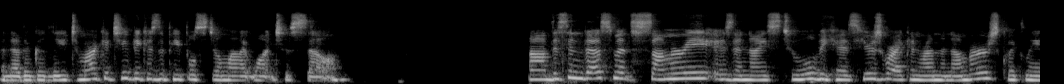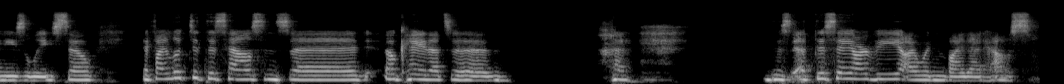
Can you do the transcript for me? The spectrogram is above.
another good lead to market to because the people still might want to sell. Um, this investment summary is a nice tool because here's where I can run the numbers quickly and easily. So if I looked at this house and said, okay, that's a this at this ARV, I wouldn't buy that house.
